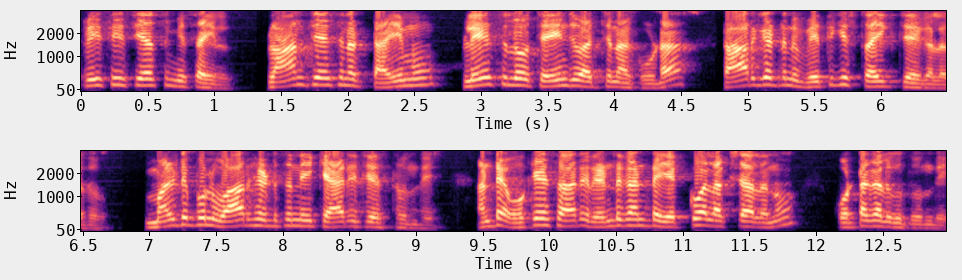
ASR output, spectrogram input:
precision missile. Plan చేసిన టైము ప్లేస్లో చేంజ్ వచ్చినా కూడా టార్గెట్ను వెతికి స్ట్రైక్ చేయగలదు. మల్టిపుల్ వార్ హెడ్స్ని క్యారీ చేస్తుంది. అంటే ఒకేసారి రెండు కంటే ఎక్కువ లక్ష్యాలను కొట్టగలుగుతుంది.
